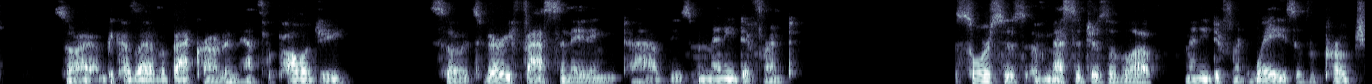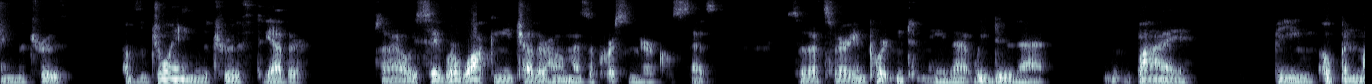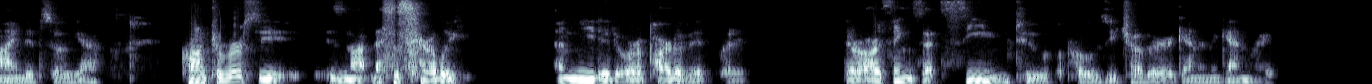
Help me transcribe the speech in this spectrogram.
So, I, because I have a background in anthropology, so it's very fascinating to have these many different sources of messages of love, many different ways of approaching the truth, of joining the truth together. So I always say we're walking each other home, as A Course in Miracles says. So that's very important to me that we do that by being open minded. So, yeah, controversy is not necessarily a needed or a part of it, but it, there are things that seem to oppose each other again and again, right?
